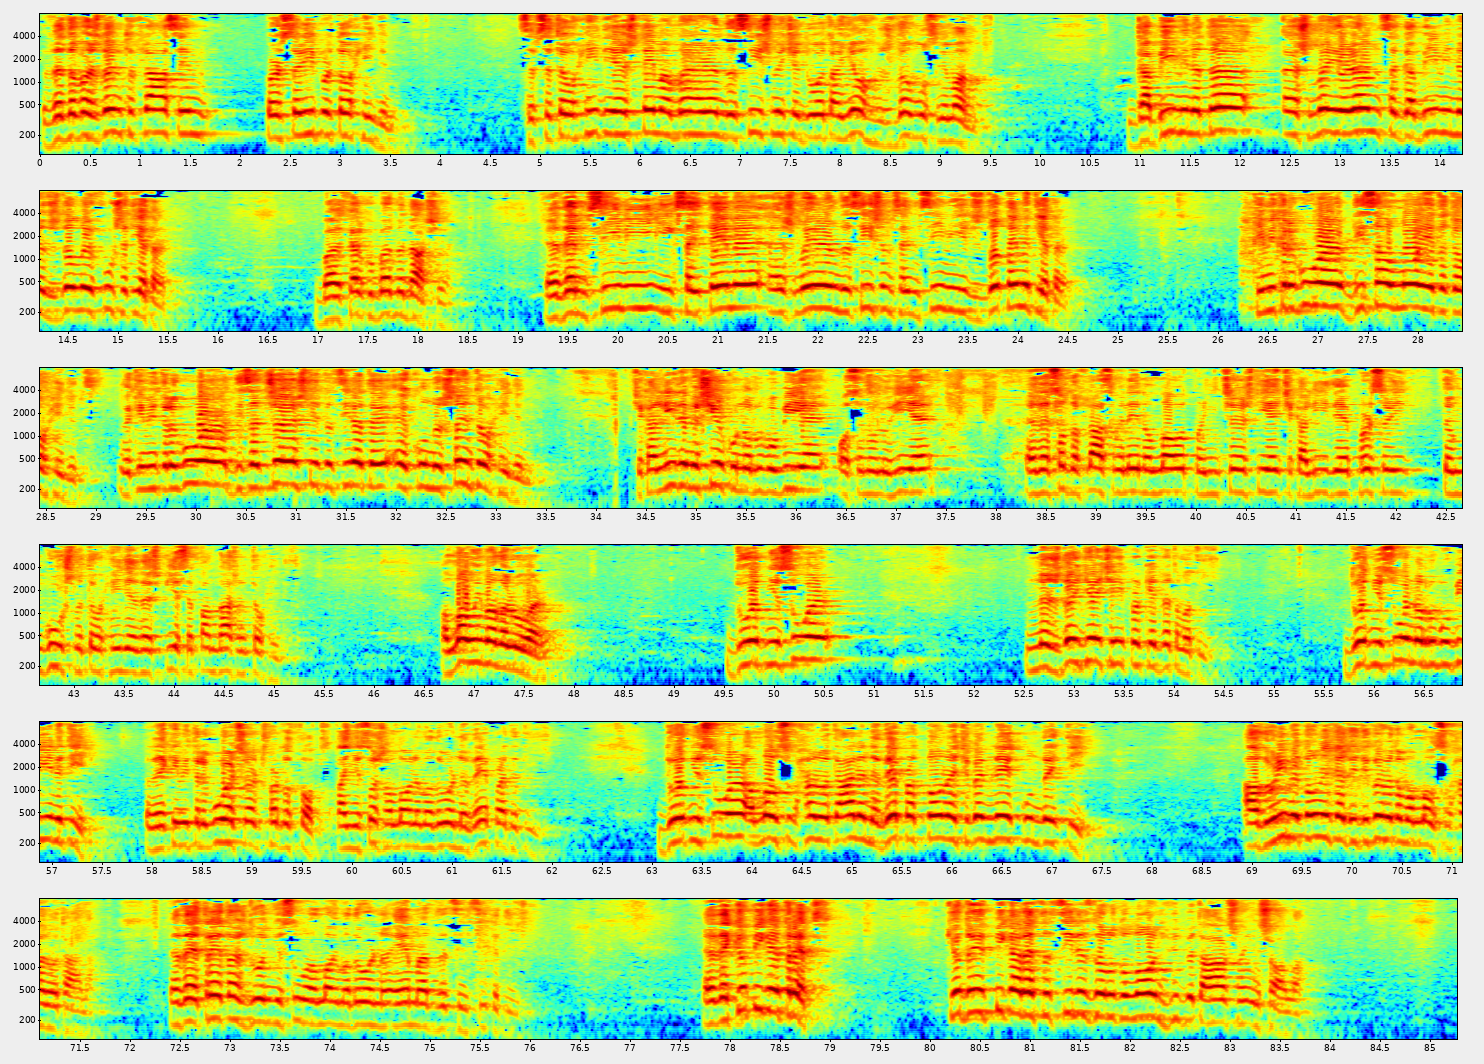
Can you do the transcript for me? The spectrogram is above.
Dhe do vazhdojmë të flasim përsëri për teuhidin. Sepse teuhidi është tema më e rëndësishme që duhet ta njohë çdo musliman. Gabimi në të është më i rëndë se gabimi në çdo lloj fushe tjetër. Bëhet fjalë kur bëhet me dashje. Edhe mësimi i kësaj teme është më i rëndësishëm se mësimi i çdo teme tjetër. Kemi treguar disa lloje të teuhidit, dhe kemi treguar disa çështje të cilat e kundërshtojnë teuhidin, që kanë lidhje me shirkun në rububie ose në uluhie, edhe sot do flasim me lejen e Allahut për një çështje që ka lidhje përsëri të ngushtë me teuhidin dhe është pjesë e pandashme e teuhidit. Allahu i madhëruar, duhet njësuar në çdo gjë që i përket vetëm atij. Duhet njësuar në rububien e tij. Dhe e kemi treguar çfarë do thotë, ta njësosh Allahun e madhëruar në veprat e tij. Duhet njësuar Allahu subhanahu wa taala në veprat tona që bëjmë ne kundrejt tij. Adhurimet tona t'ia dedikojmë vetëm Allahut subhanahu wa taala. Dhe e treta është duhet njësuar Allahu i madhëruar në emrat dhe cilësitë e tij. Edhe kjo pika e tretë. Kjo do jetë pika rreth të cilës do rrotullohen hutbet e ardhshme inshallah.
